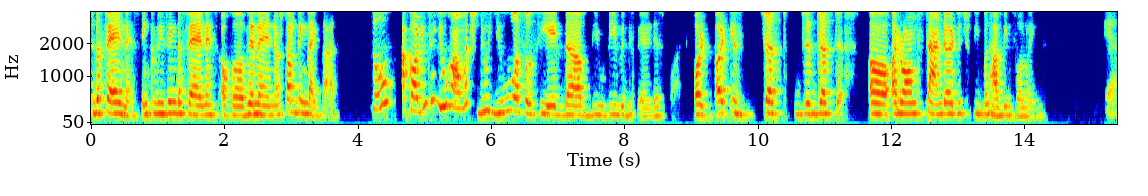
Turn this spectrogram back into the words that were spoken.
to the fairness, increasing the fairness of a women or something like that. So, according to you, how much do you associate the beauty with the fairness part, or or is just just just uh, a wrong standard which people have been following? Yeah,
